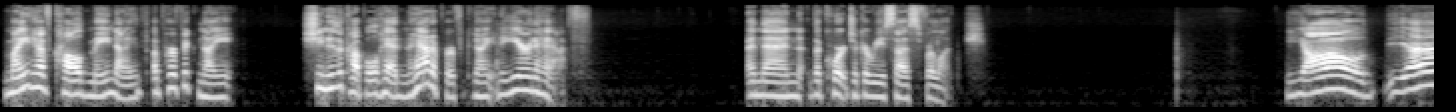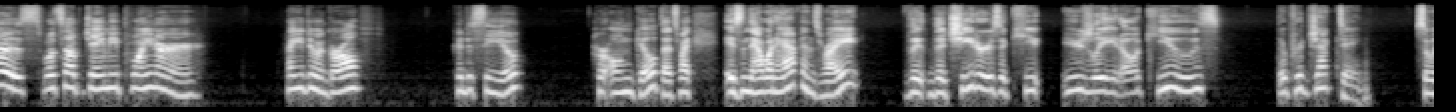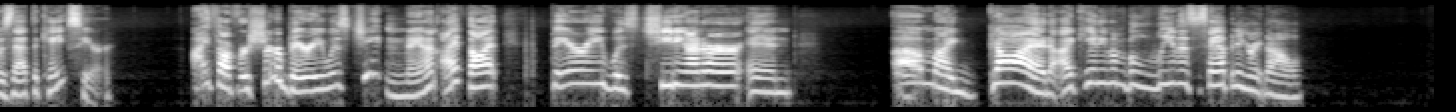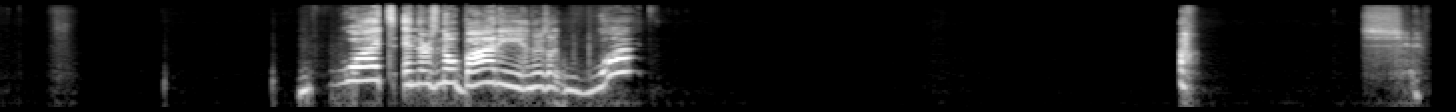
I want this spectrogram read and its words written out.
might have called May 9th a perfect night, she knew the couple hadn't had a perfect night in a year and a half. And then the court took a recess for lunch. Y'all, yes. What's up, Jamie Pointer? How you doing, girl? Good to see you. Her own guilt. That's why. Isn't that what happens, right? The the cheaters acu- usually, you know, accuse. They're projecting. So is that the case here? I thought for sure Barry was cheating, man. I thought Barry was cheating on her and oh my god, I can't even believe this is happening right now. What? And there's no body. And there's like, what? shit.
